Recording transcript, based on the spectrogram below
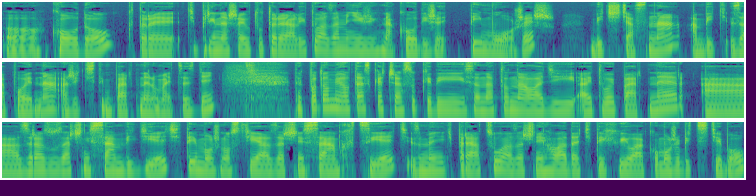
o, kódov, ktoré ti prinášajú túto realitu a zameníš ich na kódy, že ty môžeš, byť šťastná a byť zapojená a žiť s tým partnerom aj cez deň, tak potom je otázka času, kedy sa na to naladí aj tvoj partner a zrazu začne sám vidieť tie možnosti a začne sám chcieť zmeniť prácu a začne hľadať tie chvíle, ako môže byť s tebou,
